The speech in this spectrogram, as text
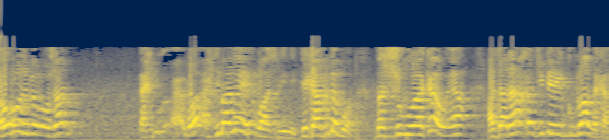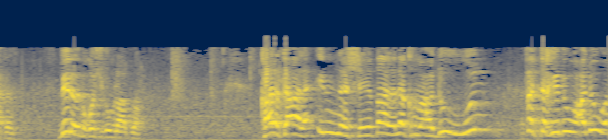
أو روز بالروزان احتماليه واسبيني تكافر نبوه بس شبوها كاويا هزارها خلشي بيه قمرا ذكاتا بيلو بخوش قمرا دوا قال تعالى إن الشيطان لكم عدو فاتخذوه عدوا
